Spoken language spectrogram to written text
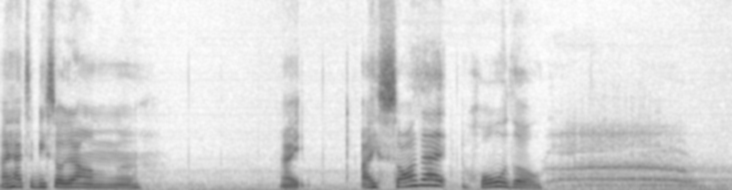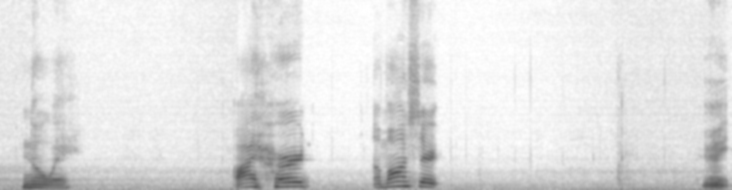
I had to be so dumb. Alright. I saw that hole though. No way. I heard a monster. Right.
